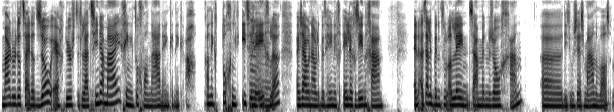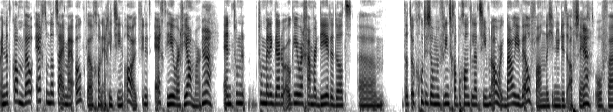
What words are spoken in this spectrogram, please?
Maar doordat zij dat zo erg durfde te laten zien aan mij, ging ik toch wel nadenken. En ik, ah, kan ik toch niet iets Mhm. regelen? Wij zouden namelijk met het hele gezin gaan. En uiteindelijk ben ik toen alleen samen met mijn zoon gegaan. eh, die toen zes maanden was. En dat kwam wel echt omdat zij mij ook wel gewoon echt liet zien. Oh, ik vind het echt heel erg jammer. Ja, En toen, toen ben ik daardoor ook heel erg gaan waarderen dat. ehm, dat het ook goed is om in vriendschappen gewoon te laten zien van... oh, maar ik bouw je wel van dat je nu dit afzegt. Of eh,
